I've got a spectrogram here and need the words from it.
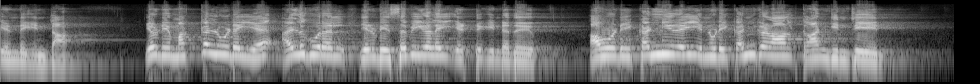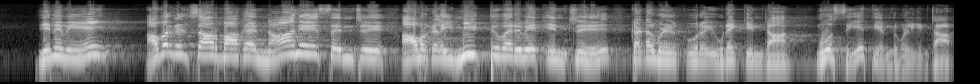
எண்ணுகின்றார் என்னுடைய மக்களுடைய அழுகுரல் என்னுடைய செவிகளை எட்டுகின்றது. அவருடைய கண்ணீரை என்னுடைய கண்களால் காண்கின்றேன். எனவே அவர்கள் சார்பாக நானே சென்று அவர்களை மீட்டு வருவேன் என்று கடவுள் கூற உரைக்கின்றார். மோசையை தேர்ந்து கொள்கின்றார்.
